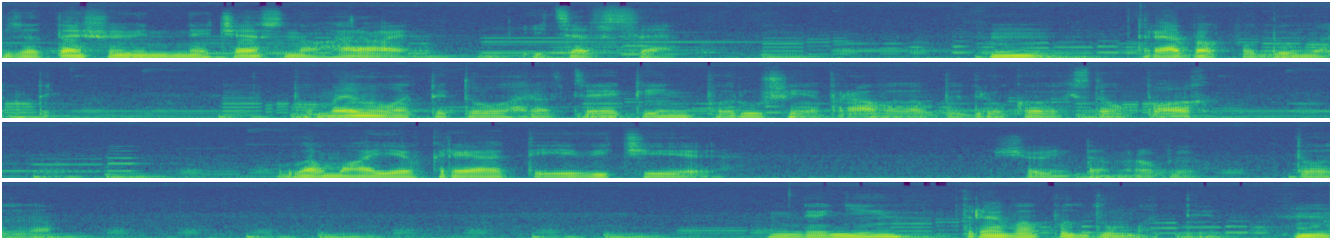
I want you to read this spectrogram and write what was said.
За те, що він нечесно грає. І це все. Хм, треба подумати. Помилувати того гравця, який порушує правила в бедрокових стовпах. Ламає в креативі чи що він там робив, хто зна. Тоді треба подумати. Хм,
